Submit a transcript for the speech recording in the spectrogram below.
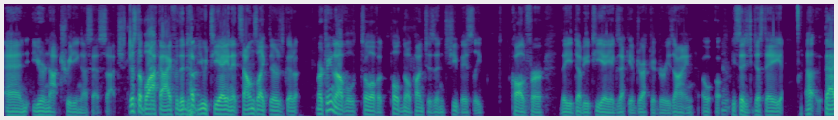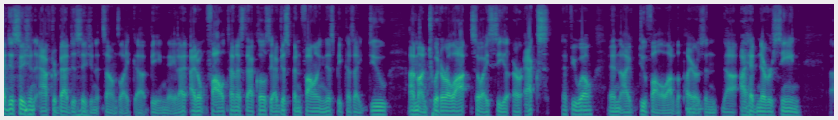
and you're not treating us as such. Just a black eye for the WTA and it sounds like there's good Martina Navratilova pulled no punches and she basically called for the WTA executive director to resign. Oh, oh, he says just a uh, bad decision after bad decision. It sounds like uh, being made. I, I, don't follow tennis that closely. I've just been following this because I do. I'm on Twitter a lot, so I see or X, if you will, and I do follow a lot of the players. And uh, I had never seen. Uh,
